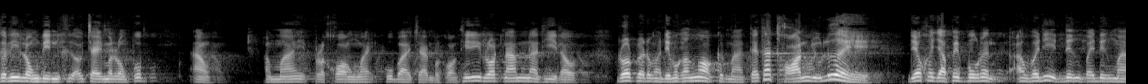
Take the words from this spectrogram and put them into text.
ตัวนี้ลงดินคือเอาใจมาลงปุ๊บเอาเอาไม้ประคองไว้ครูบาอาจารย์ประคองที่นี่รดน้ำหน้าที่เรารดไปลงมาเดี๋ยวมันก็งอกขึ้นมา แต่ถ้าถอนอยู่เรื่อย เดี๋ยวขยับไปปลูกนั่นเอาไว้นี่ดึงไปดึงมา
